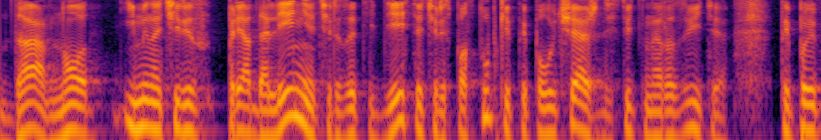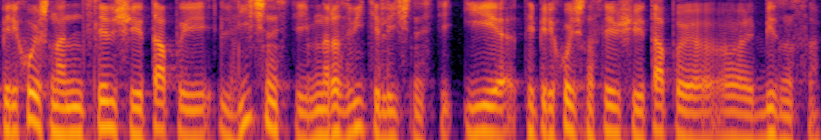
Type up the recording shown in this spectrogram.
Да, но именно через преодоление, через эти действия, через поступки ты получаешь действительно развитие. Ты переходишь на следующие этапы личности, именно развития личности, и ты переходишь на следующие этапы э, бизнеса.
